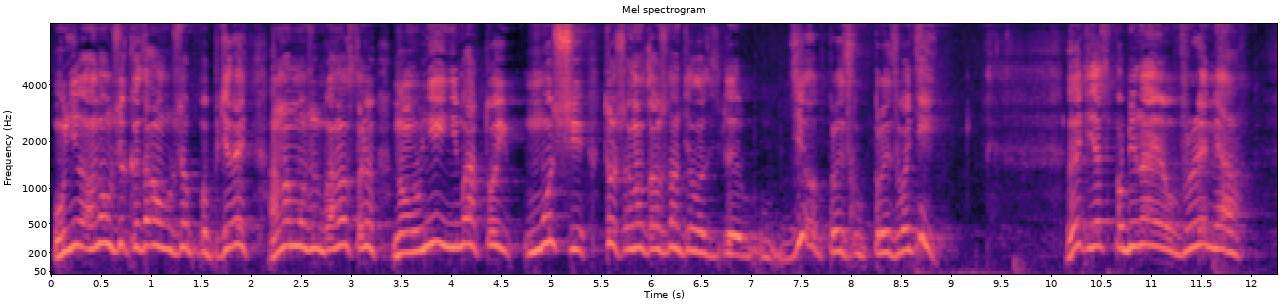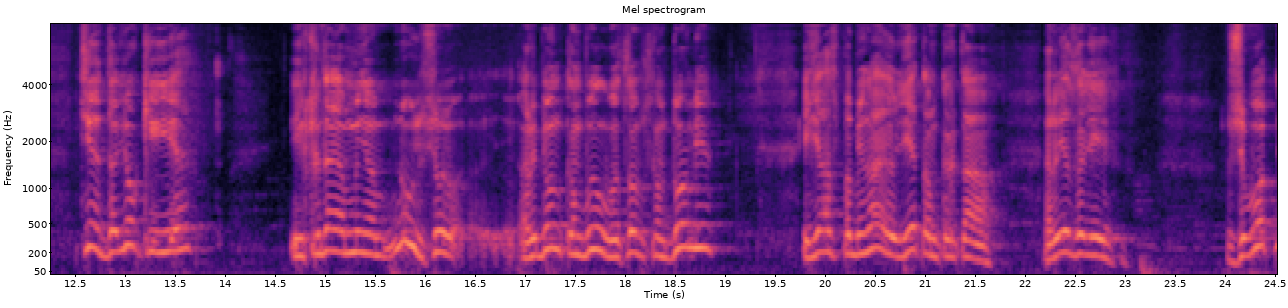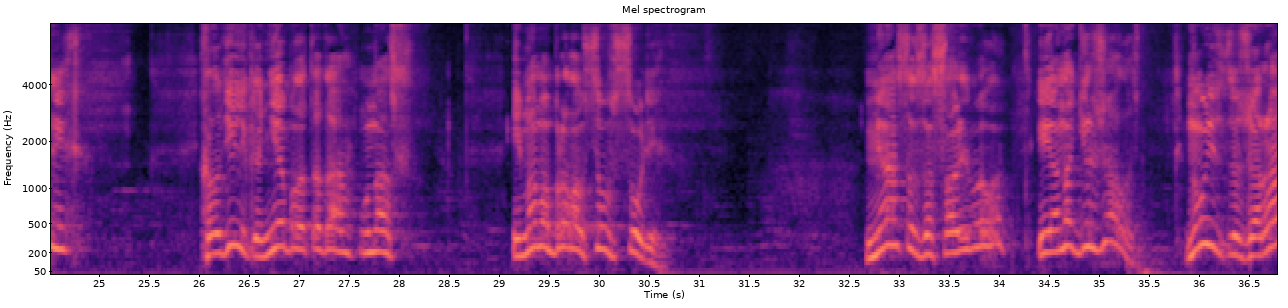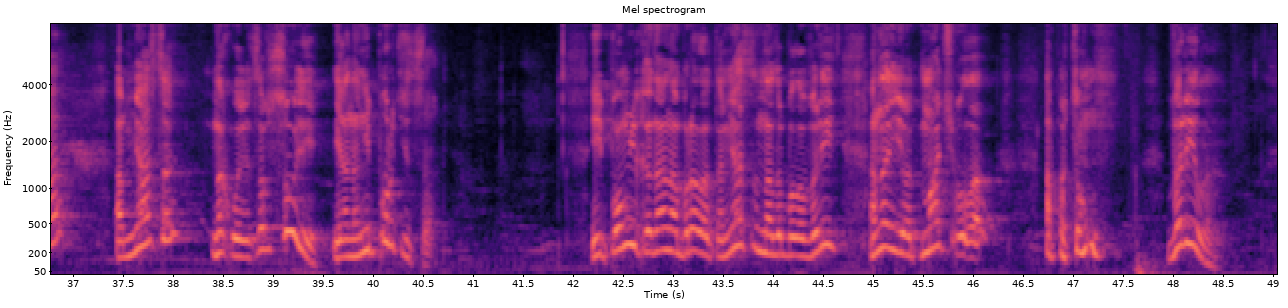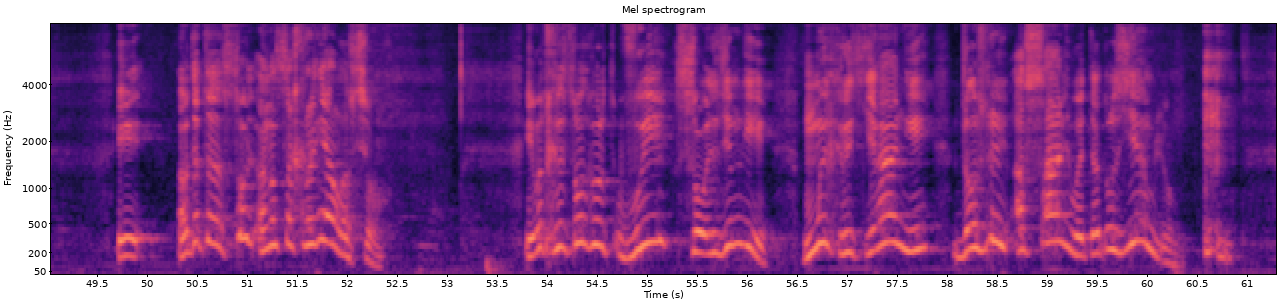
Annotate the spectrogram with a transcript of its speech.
У нее, она уже, когда она уже потеряет, она может, она стала, но у нее нема той мощи, то, что она должна делать, э, делать производить. Знаете, я вспоминаю время те далекие, и когда я меня, ну, еще ребенком был в отцовском доме, я вспоминаю летом, когда резали животных, холодильника не было тогда у нас, и мама брала все в соли. Мясо засаливала, и она держалась. На улице жара, а мясо находится в соли, и она не портится. И помню, когда она брала это мясо, надо было варить, она ее отмачивала, а потом варила. И вот эта соль, она сохраняла все. И вот Христос говорит, вы соль земли. Мы, христиане, должны осаливать эту землю.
